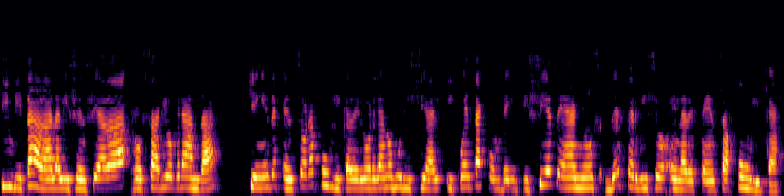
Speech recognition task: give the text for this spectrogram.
invitada a la licenciada Rosario Granda, quien es defensora pública del órgano judicial y cuenta con 27 años de servicio en la defensa pública.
